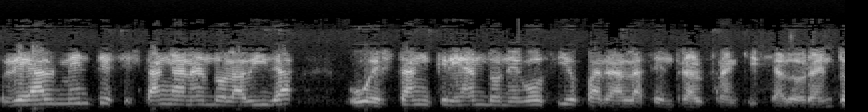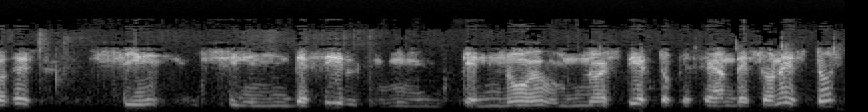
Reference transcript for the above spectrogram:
realmente se están ganando la vida o están creando negocio para la central franquiciadora. Entonces, sin, sin decir que no, no es cierto que sean deshonestos,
